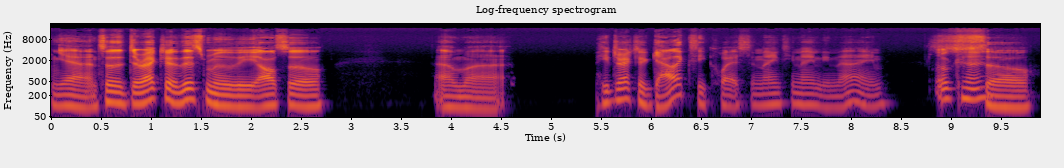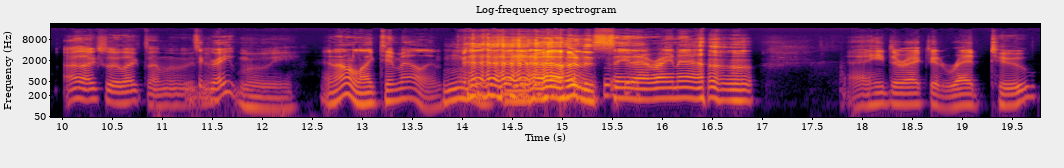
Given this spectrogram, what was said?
Yeah, and so the director of this movie also, um, uh, he directed Galaxy Quest in 1999. Okay. so I actually like that movie. it's a great movie, and I don't like Tim Allen. You know, I'm gonna say that right now. And he directed Red Two,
